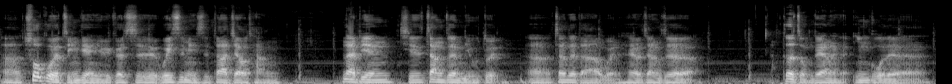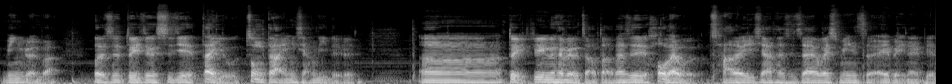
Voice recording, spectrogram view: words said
呃，错过的景点有一个是威斯敏斯大教堂那边，其实葬着牛顿，呃，葬着达尔文，还有葬着各种各样的英国的名人吧。或者是对这个世界带有重大影响力的人，嗯，对，就因为还没有找到，但是后来我查了一下，他是在 Westminster Abbey 那边。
